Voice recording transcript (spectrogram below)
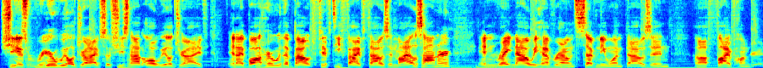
She is rear wheel drive, so she's not all wheel drive. And I bought her with about 55,000 miles on her. And right now we have around 71,500. Uh,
